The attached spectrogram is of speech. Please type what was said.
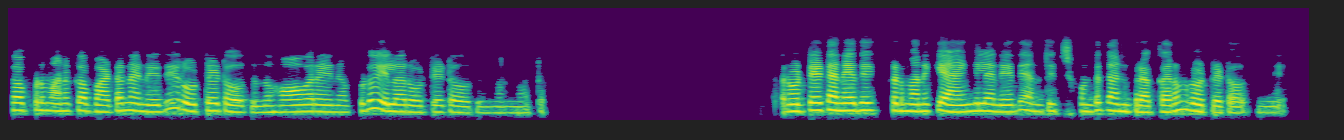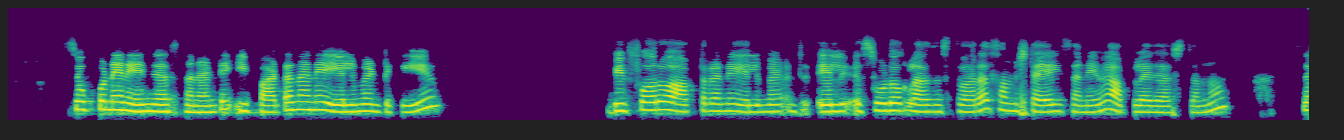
సో అప్పుడు మనకు ఆ బటన్ అనేది రొటేట్ అవుతుంది. హోవర్ అయినప్పుడు ఇలా రొటేట్ అవుతుంది అనమాట రొటేట్ అనేది ఇక్కడ మనకి యాంగిల్ అనేది ఎంత ఇచ్చుకుంటే దాని ప్రకారం రొటేట్ అవుతుంది. సో ఇప్పుడు నేను ఏం చేస్తానంటే ఈ బటన్ అనే ఎలిమెంట్కి బిఫోర్ ఆఫ్టర్ అనే ఎలిమెంట్ సూడో క్లాసెస్ ద్వారా సమ్ స్టైల్స్ అనేవి అప్లై చేస్తాను. సో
